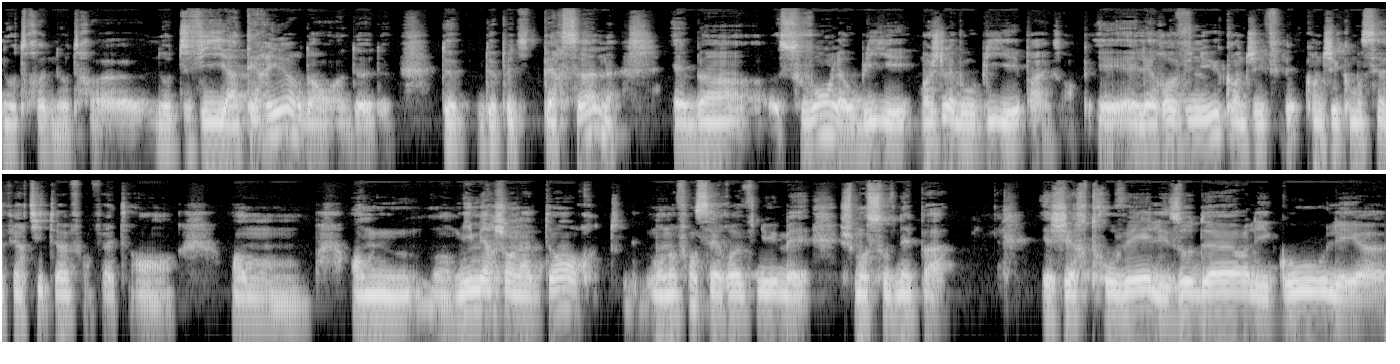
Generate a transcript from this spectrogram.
notre notre euh, notre vie intérieure de, de, de, personnes, eh ben souvent on l'a oublié. Moi je l'avais oublié par exemple, et elle est revenue quand j'ai quand j'ai commencé à faire Titeuf en fait, en en, m'immergeant là-dedans, mon enfance est revenue, mais je m'en souvenais pas. Et j'ai retrouvé les odeurs, les goûts, les euh,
